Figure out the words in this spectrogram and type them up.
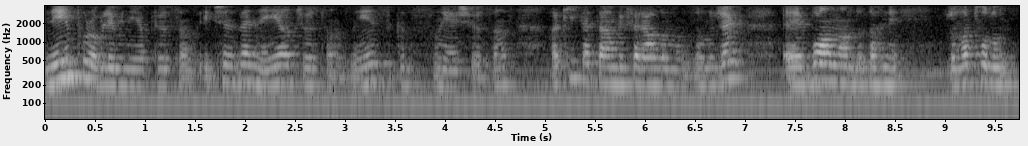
Neyin problemini yapıyorsanız, içinize neyi atıyorsanız, neyin sıkıntısını yaşıyorsanız hakikaten bir ferahlamanız olacak. E, bu anlamda da hani rahat olun.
